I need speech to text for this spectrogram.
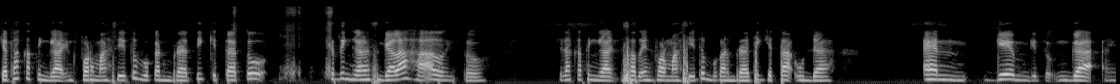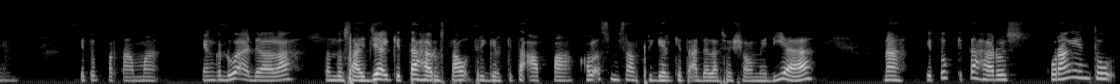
Kita ketinggalan informasi itu bukan berarti kita tuh ketinggalan segala hal itu kita ketinggalan satu informasi itu bukan berarti kita udah end game gitu. Enggak. Itu pertama. Yang kedua adalah tentu saja kita harus tahu trigger kita apa. Kalau misal trigger kita adalah sosial media nah itu kita harus kurangin tuh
